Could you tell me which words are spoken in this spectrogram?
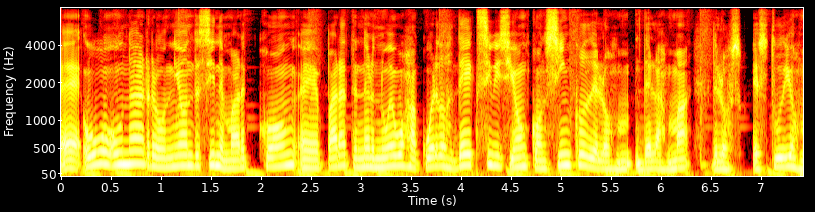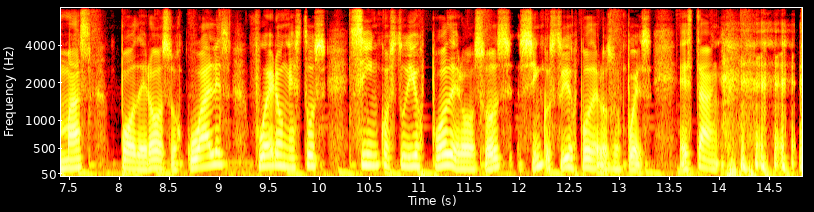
Eh, hubo una reunión de Cinemark con, eh, para tener nuevos acuerdos de exhibición con cinco de los, de, de los estudios más poderosos. ¿Cuáles fueron estos cinco estudios poderosos? Cinco estudios poderosos, pues, están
